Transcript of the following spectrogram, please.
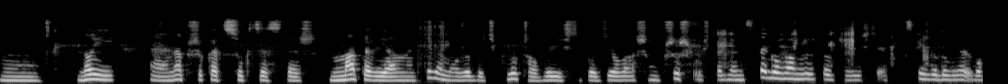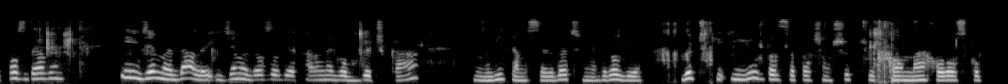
Mm, no i e, na przykład sukces też materialny, który może być kluczowy, jeśli chodzi o Waszą przyszłość. Tak więc tego Wam życzę oczywiście. Wszystkiego dobrego. Pozdrawiam. I idziemy dalej. Idziemy do zodiakalnego byczka. Witam serdecznie, drogie byczki, i już Was zapraszam szybciutko na horoskop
